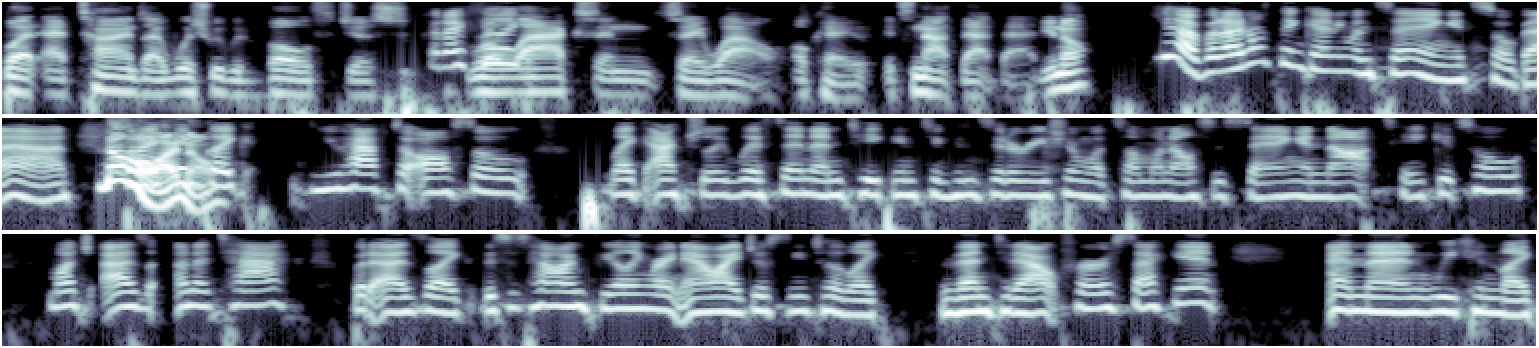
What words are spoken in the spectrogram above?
but at times I wish we would both just feel like relax and say, "Wow, okay, it's not that bad," you know? yeah, but I don't think anyone's saying it's so bad. No, but I, I, think know. like you have to also like actually listen and take into consideration what someone else is saying and not take it so much as an attack, but as like this is how I'm feeling right now. I just need to like vent it out for a second and then we can like,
